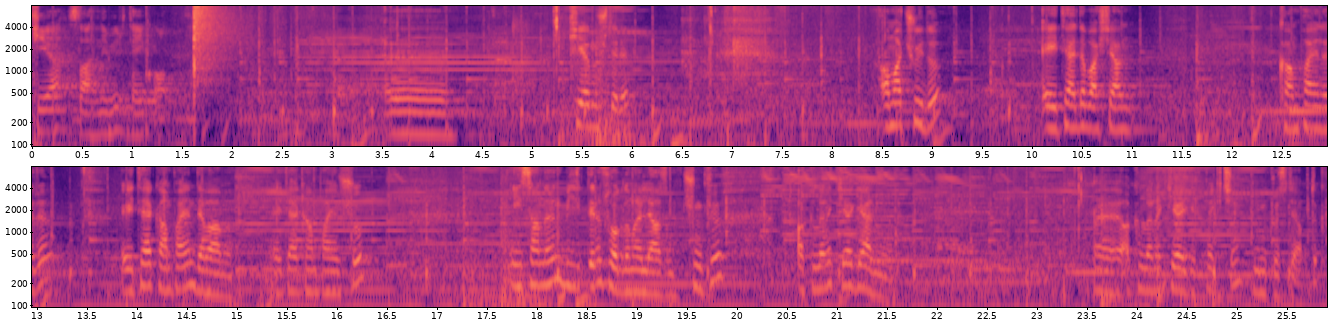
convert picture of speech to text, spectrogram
Kia sahne 1 take on. Ee, Kia müşteri. Amaç şuydu. ATL'de başlayan kampanyaları ATL kampanyanın devamı. ATL kampanya şu. İnsanların bildiklerini sorgulamaları lazım. Çünkü akıllarına Kia gelmiyor. Ee, akıllarına Kia'ya gitmek için bir mikrosite yaptık.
